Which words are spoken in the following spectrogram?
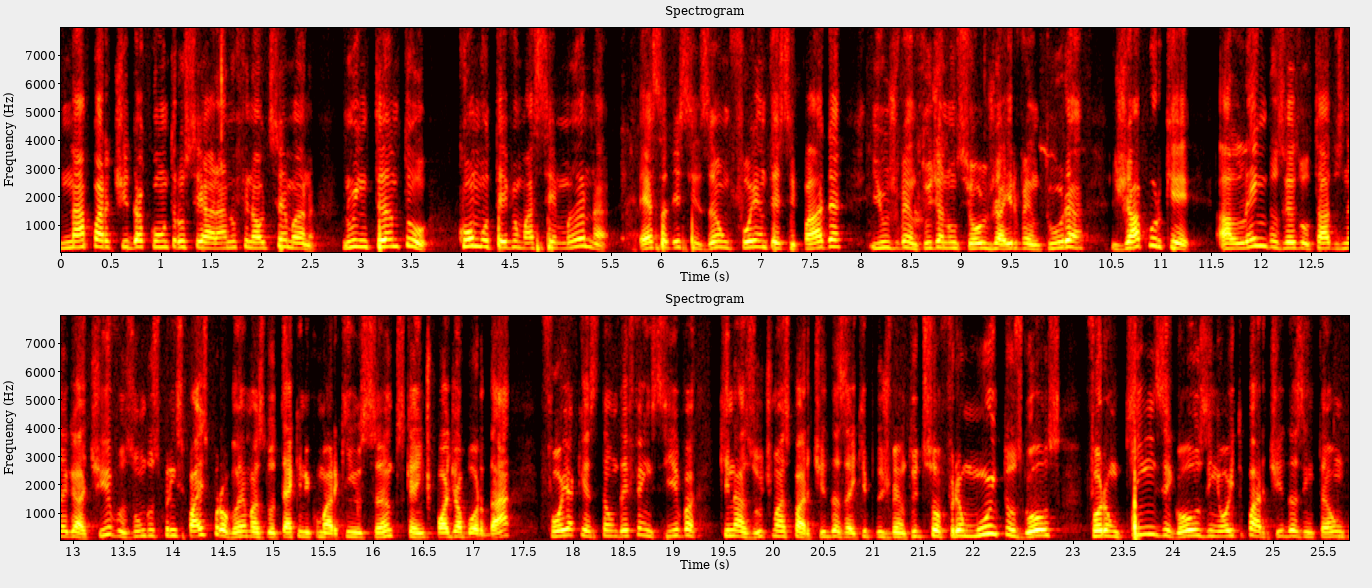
na partida contra o Ceará no final de semana. No entanto, como teve uma semana, essa decisão foi antecipada e o Juventude anunciou o Jair Ventura, já porque além dos resultados negativos, um dos principais problemas do técnico Marquinhos Santos, que a gente pode abordar, foi a questão defensiva, que nas últimas partidas a equipe do Juventude sofreu muitos gols, foram 15 gols em oito partidas, então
